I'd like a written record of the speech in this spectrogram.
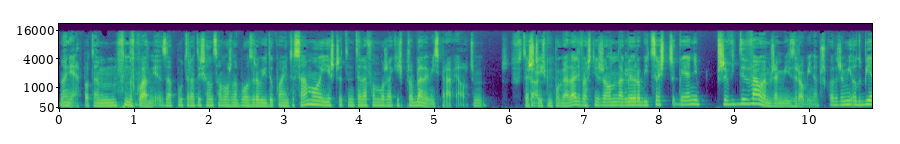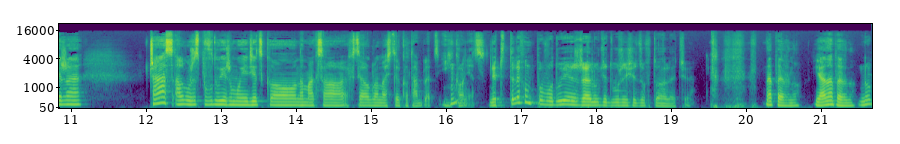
No nie, potem dokładnie, za półtora tysiąca można było zrobić dokładnie to samo i jeszcze ten telefon może jakieś problemy mi sprawia, o czym też tak. chcieliśmy pogadać, właśnie, że on nagle robi coś, czego ja nie przewidywałem, że mi zrobi. Na przykład, że mi odbierze czas, albo że spowoduje, że moje dziecko na maksa chce oglądać tylko tablet i hmm. koniec. Czy telefon powoduje, że ludzie dłużej siedzą w toalecie? Na pewno. Ja na pewno. No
